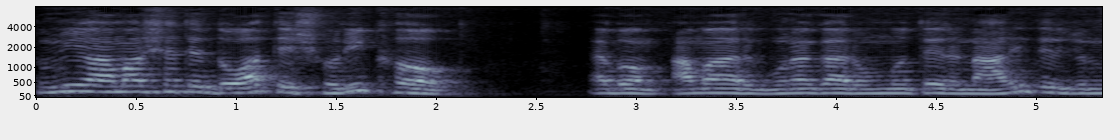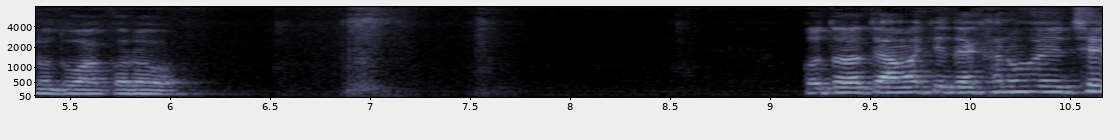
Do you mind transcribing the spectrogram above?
তুমিও আমার সাথে দোয়াতে শরিক হও এবং আমার গুণাগার উম্মতের নারীদের জন্য দোয়া করো। গত রাতে আমাকে দেখানো হয়েছে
